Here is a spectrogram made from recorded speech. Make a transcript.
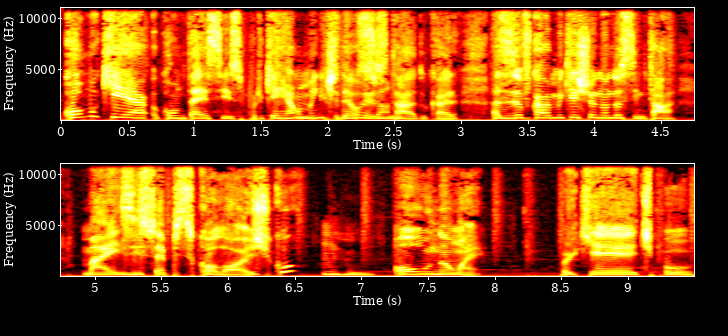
como que é- acontece isso? Porque realmente deu funciona? resultado, cara. Às vezes eu ficava me questionando assim, tá, mas isso é psicológico ou não é? Porque, tipo,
